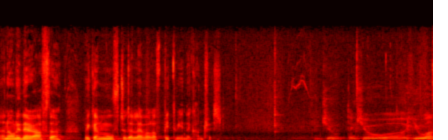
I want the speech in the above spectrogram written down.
and only thereafter we can move to the level of between the countries. Thank you, thank you, uh,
